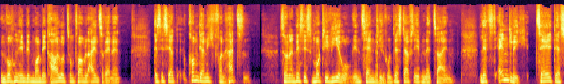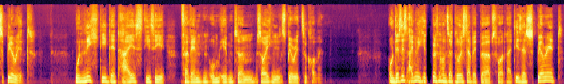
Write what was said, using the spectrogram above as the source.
ein Wochenende in Monte Carlo zum Formel-1-Rennen. Das ist ja, kommt ja nicht von Herzen sondern das ist Motivierung, Incentive und das darf es eben nicht sein. Letztendlich zählt der Spirit und nicht die Details, die sie verwenden, um eben zu einem solchen Spirit zu kommen. Und das ist eigentlich inzwischen unser größter Wettbewerbsvorteil. Dieser Spirit,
